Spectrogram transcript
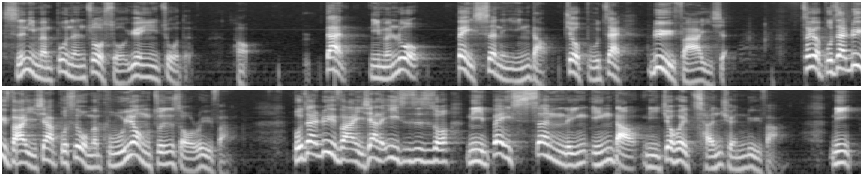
使你们不能做所愿意做的。好，但你们若被圣灵引导，就不在律法以下。这个不在律法以下，不是我们不用遵守律法。不在律法以下的意思是说，你被圣灵引导，你就会成全律法。你。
